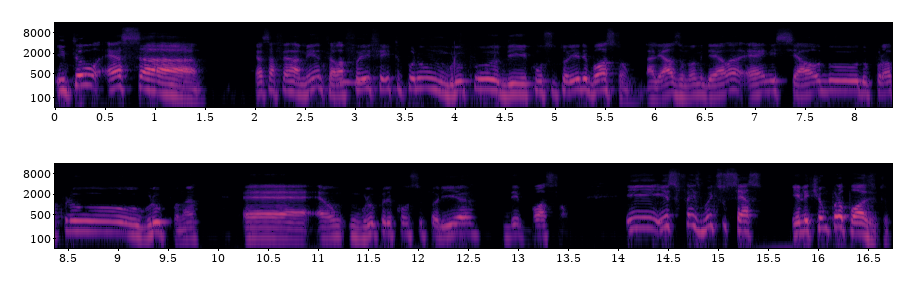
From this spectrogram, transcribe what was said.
Então, essa, essa ferramenta ela foi feita por um grupo de consultoria de Boston. Aliás, o nome dela é inicial do, do próprio grupo, né? É, é um, um, grupo de consultoria de Boston. E isso fez muito sucesso. Ele tinha um propósito.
